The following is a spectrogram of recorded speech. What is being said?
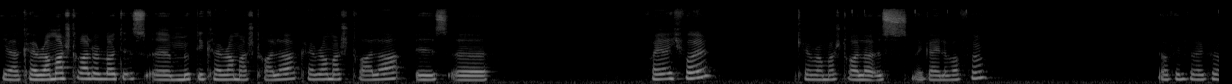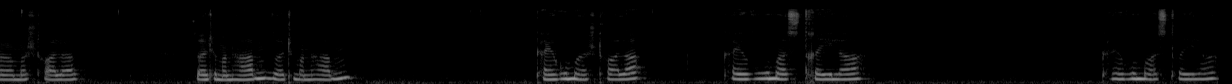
Ja, Kairama-Strahler, Leute, ist, äh, mögt ihr Kairama-Strahler? Kairama-Strahler ist, äh, feiere ich voll. Karama Strahler ist eine geile Waffe. Ja, auf jeden Fall Karama Strahler. Sollte man haben, sollte man haben. Kairuma Strahler. Kairuma Strahler. Kairuma Strahler.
